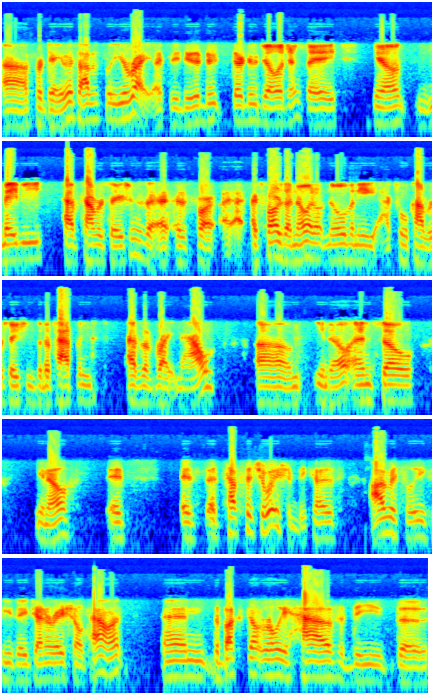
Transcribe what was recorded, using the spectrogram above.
uh, for Davis. Obviously, you're right. Like they do their due, their due diligence. They you know, maybe have conversations. As far as far as I know, I don't know of any actual conversations that have happened as of right now. Um, you know, and so, you know, it's it's a tough situation because obviously he's a generational talent, and the Bucks don't really have the the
